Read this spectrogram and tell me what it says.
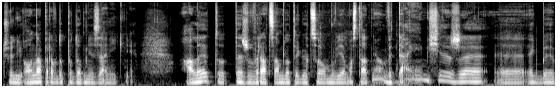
czyli ona prawdopodobnie zaniknie ale to też wracam do tego, co mówiłem ostatnio. Wydaje mi się, że e, jakby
